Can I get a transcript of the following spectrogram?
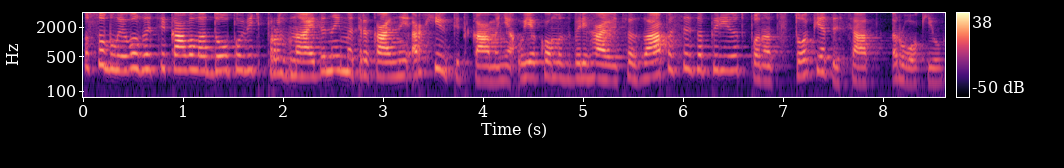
Особливо зацікавила доповідь про знайдений метрикальний архів Підкаменя, у якому зберігаються записи за період понад 150 років.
